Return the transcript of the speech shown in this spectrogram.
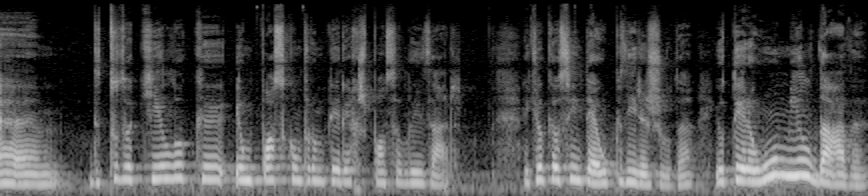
hum, de tudo aquilo que eu me posso comprometer e responsabilizar. Aquilo que eu sinto é o pedir ajuda, eu ter a humildade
